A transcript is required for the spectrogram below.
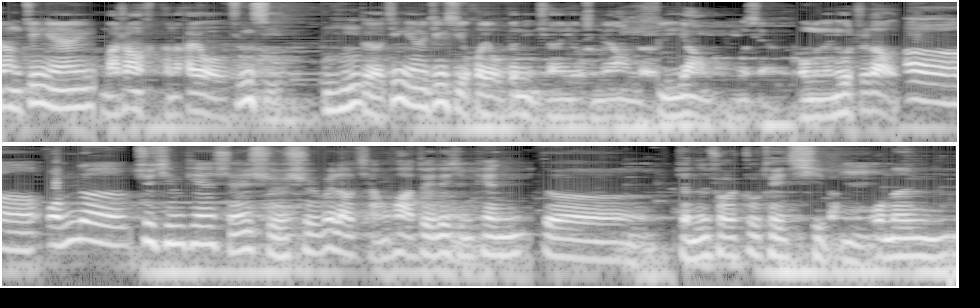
像今年马上可能还有惊喜。嗯哼，对，今年的惊喜会有跟以前有什么样的不一样吗？目前我们能够知道的。呃，我们的剧情片实验室是为了强化对类型片的，只能说助推器吧。嗯，我们。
